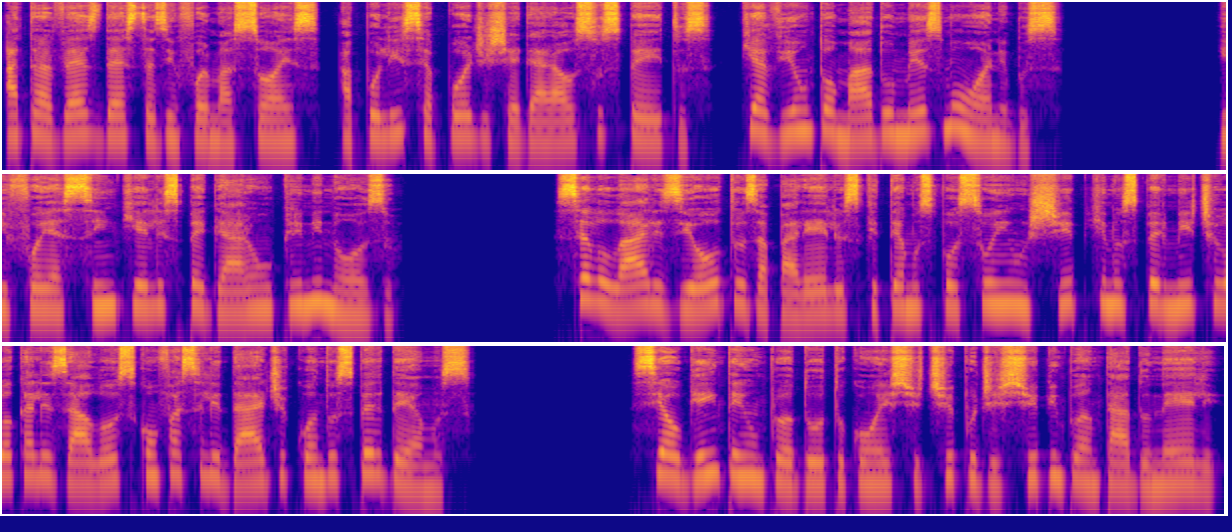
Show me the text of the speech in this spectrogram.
Através destas informações, a polícia pôde chegar aos suspeitos, que haviam tomado o mesmo ônibus. E foi assim que eles pegaram o criminoso. Celulares e outros aparelhos que temos possuem um chip que nos permite localizá-los com facilidade quando os perdemos. Se alguém tem um produto com este tipo de chip implantado nele,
